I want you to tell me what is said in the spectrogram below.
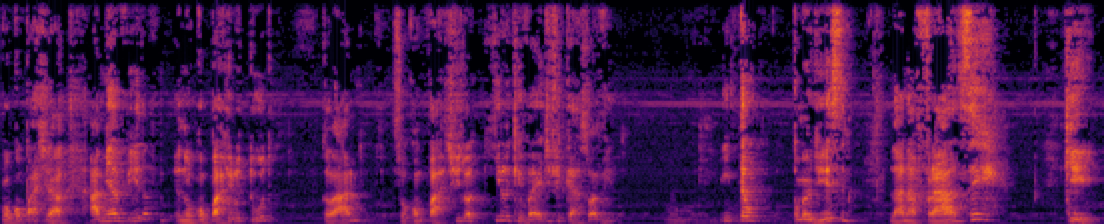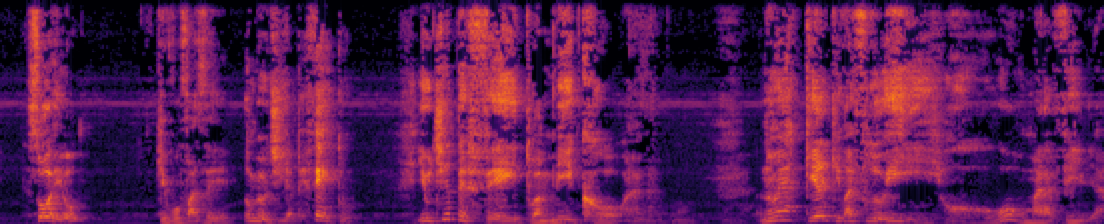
Vou compartilhar a minha vida, eu não compartilho tudo, claro, só compartilho aquilo que vai edificar a sua vida. Então, como eu disse lá na frase, que sou eu que vou fazer o meu dia perfeito. E o dia perfeito, amigo, não é aquele que vai fluir, oh, oh maravilha.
